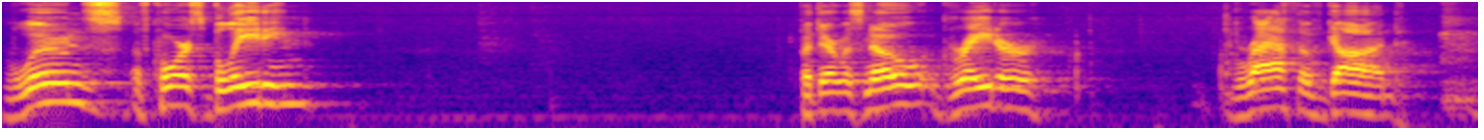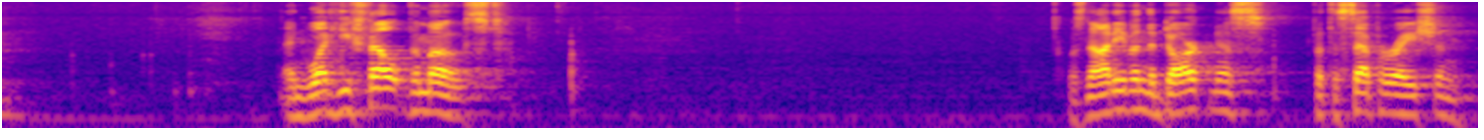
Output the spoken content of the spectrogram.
wounds, of course, bleeding. But there was no greater wrath of God and what he felt the most was not even the darkness, but the separation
